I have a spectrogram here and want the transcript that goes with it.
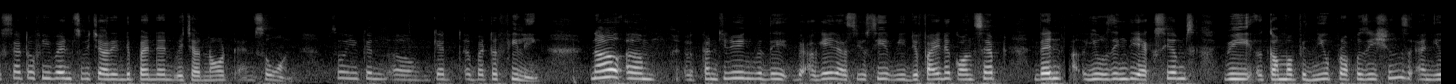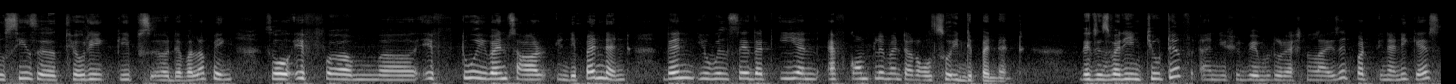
set of events which are independent, which are not and so on. So, you can get a better feeling. Now, um, continuing with the again as you see we define a concept then using the axioms we come up with new propositions and you see the theory keeps uh, developing. So, if, um, uh, if two events are independent then you will say that E and F complement are also independent. That is very intuitive and you should be able to rationalize it, but in any case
